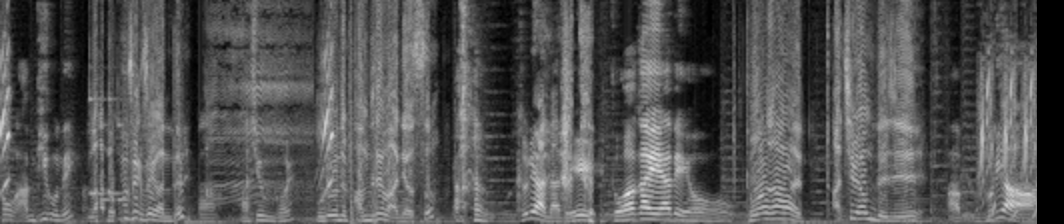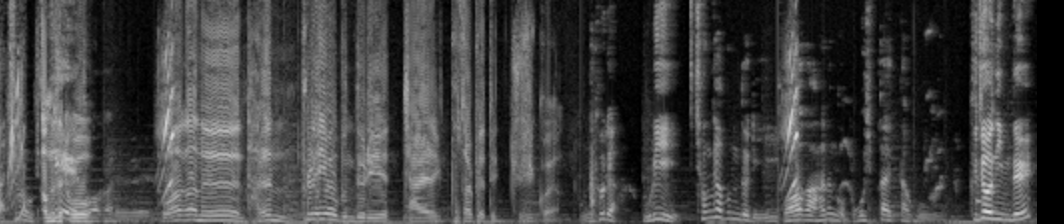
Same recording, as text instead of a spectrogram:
형 안 피곤해? 나 너무 생생한데? 아 아쉬운 걸? 우리 오늘 밤샘 아니었어? 아뭔 소리야 나 내일 도화가 해야 돼 형. 도화가 아침에 하면 되지. 아 뭔 소리야 아침에 어떻게 해 밤새고. 도화가를? 도화가는 다른 플레이어분들이 잘 보살펴 주실 거야. 뭔 소리야? 우리 시청자분들이 도화가 하는 거 보고 싶다 했다고. 그저 님들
